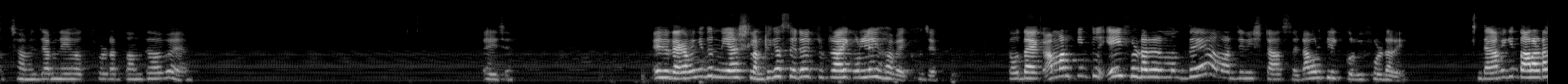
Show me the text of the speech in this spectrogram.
আচ্ছা আমি যেমনি হোক ফোল্ডার টানতে হবে। এই যে। এই যে দেখ, আমি কিন্তু নিয়ে আসলাম, ঠিক আছে? এটা একটু ট্রাই করলেই হবে খুঁজে। তো দেখ, আমার কিন্তু এই ফোল্ডারের মধ্যে আমার জিনিসটা আছে। ডাবল ক্লিক করবি ফোল্ডারে দেখ, আমি কিন্তু আলাদা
